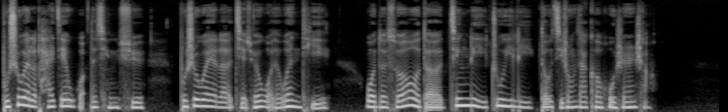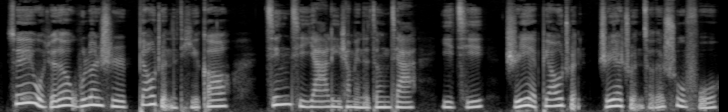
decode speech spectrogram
不是为了排解我的情绪，不是为了解决我的问题。我的所有的精力、注意力都集中在客户身上，所以我觉得，无论是标准的提高、经济压力上面的增加，以及职业标准、职业准则的束缚，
